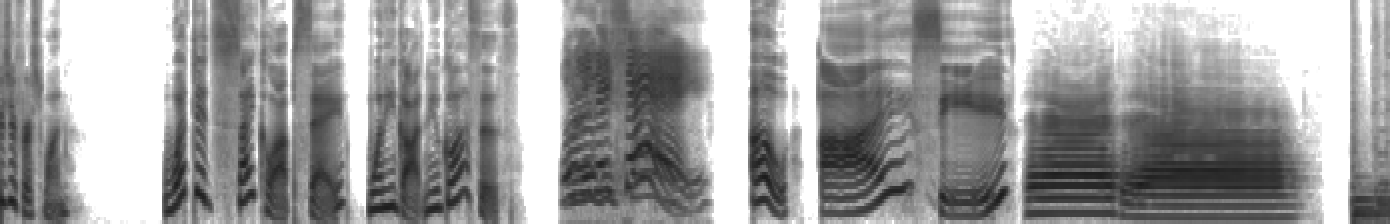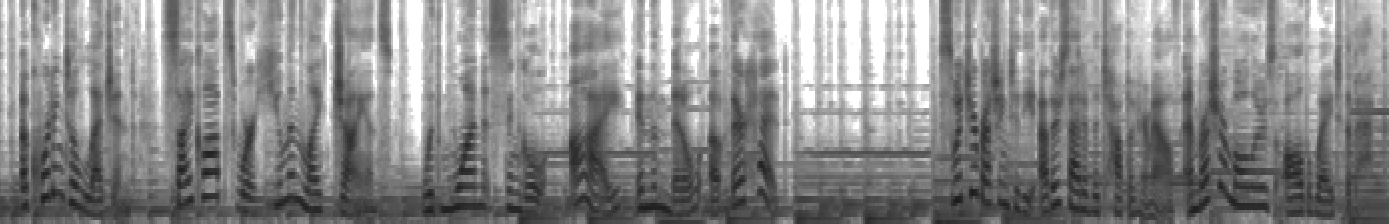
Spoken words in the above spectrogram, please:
Here's your first one. What did Cyclops say when he got new glasses? What did they say? Oh, I see. According to legend, Cyclops were human like giants with one single eye in the middle of their head. Switch your brushing to the other side of the top of your mouth and brush your molars all the way to the back.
